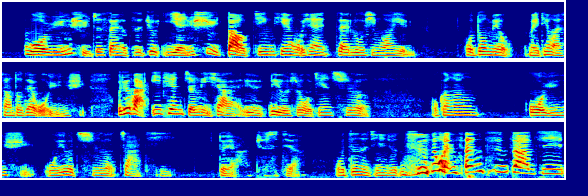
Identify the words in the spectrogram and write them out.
“我允许”这三个字就延续到今天。我现在在录星光夜语，我都没有每天晚上都在我允许，我就把一天整理下来。例例如说，我今天吃了，我刚刚我允许，我又吃了炸鸡，对啊，就是这样。我真的今天就吃 晚餐吃炸鸡，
